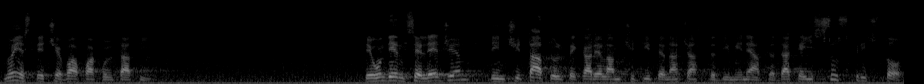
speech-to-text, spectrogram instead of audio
Nu este ceva facultativ. De unde înțelegem? Din citatul pe care l-am citit în această dimineață. Dacă Isus Hristos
